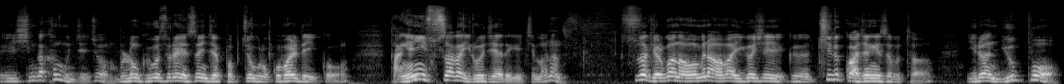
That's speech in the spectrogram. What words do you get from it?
이 심각한 문제죠. 물론 그것으로 해서 이제 법적으로 고발돼 있고 당연히 수사가 이루어져야 되겠지만은 수사 결과 나오면 아마 이것이 그 취득 과정에서부터 이러한 유포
